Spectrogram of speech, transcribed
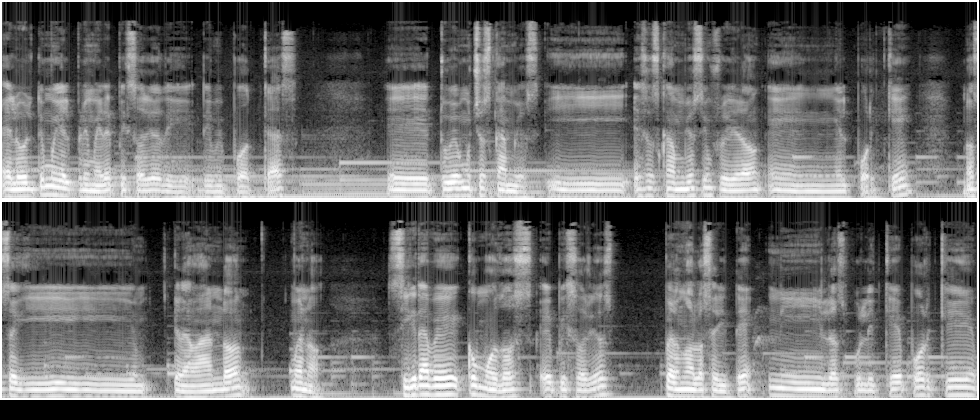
el último y el primer episodio de, mi podcast, eh, tuve muchos cambios y esos cambios influyeron en el por qué no seguí grabando. Bueno, sí grabé como dos episodios, pero no los edité ni los publiqué porque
